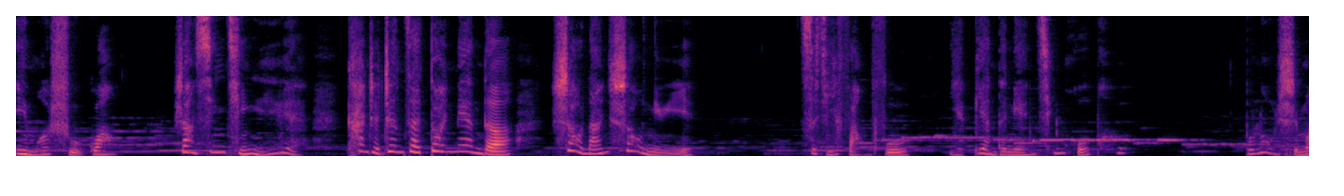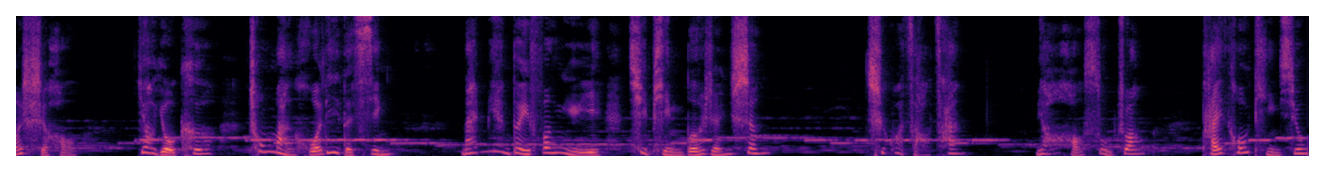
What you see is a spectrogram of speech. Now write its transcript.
一抹曙光，让心情愉悦，看着正在锻炼的少男少女，自己仿佛也变得年轻活泼。不论什么时候，要有颗充满活力的心，来面对风雨，去品搏人生。吃过早餐，描好素妆，抬头挺胸，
